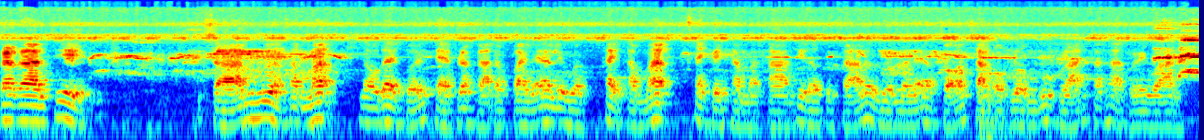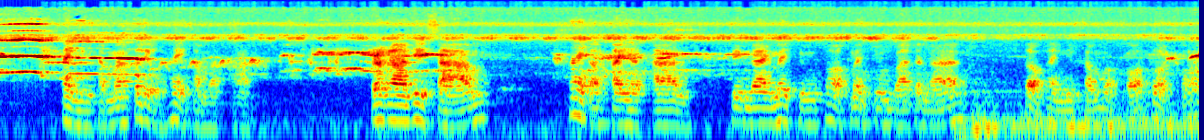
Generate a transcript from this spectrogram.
ประการที่สามเมื่อธรรมะ เราได้เผยแผ่ประกาศออกไปแล้วเรียกว่าให้ธรรมะให้เป็นธรรมทานที่เราศึกษาเราเรียนมาแล้วสอนสั่งอบรมลูกหลานพระธาตุบริวารให้มีธรรมะก็เรียกให้ธรรมทาน ประการที่สามให้อภัยทานสิ่งใดไม่ถึงชอบไม่ถึงปรารถนาต้องให้มีคำว่าขอโทษขออ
